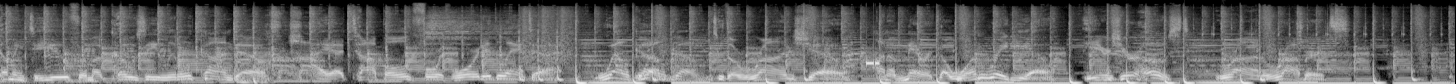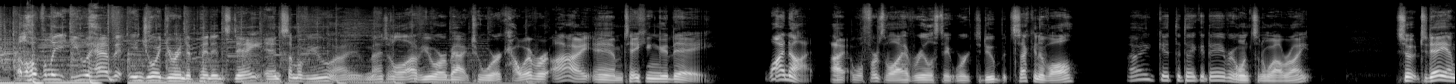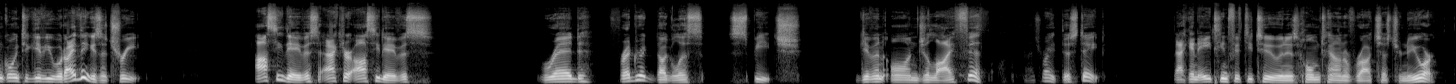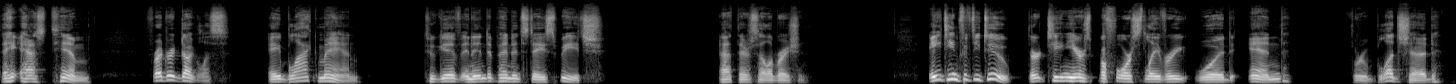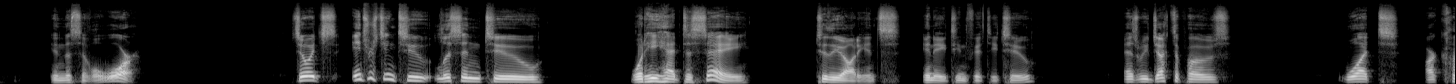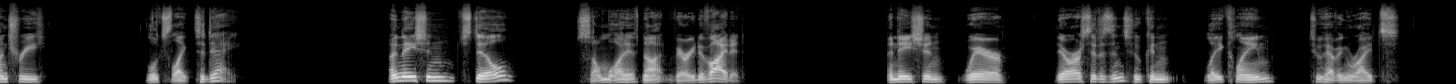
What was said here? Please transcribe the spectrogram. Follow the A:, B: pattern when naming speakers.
A: coming to you from a cozy little condo high atop Old Fourth Ward, Atlanta. Welcome, Welcome to The Ron Show on America One Radio. Here's your host, Ron Roberts.
B: Well, hopefully you have enjoyed your Independence Day, and some of you, I imagine a lot of you, are back to work. However, I am taking a day. Why not? I, well, first of all, I have real estate work to do, but second of all, I get to take a day every once in a while, right? So today I'm going to give you what I think is a treat. Ossie Davis, actor Ossie Davis, read Frederick Douglass' speech given on July 5th. That's right, this date. Back in 1852 in his hometown of Rochester, New York. They asked him, Frederick Douglass, a black man, to give an Independence Day speech at their celebration. 1852, 13 years before slavery would end through bloodshed in the Civil War. So it's interesting to listen to what he had to say to the audience in 1852 as we juxtapose what our country looks like today. A nation still somewhat, if not very divided. A nation where there are citizens who can lay claim to having rights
